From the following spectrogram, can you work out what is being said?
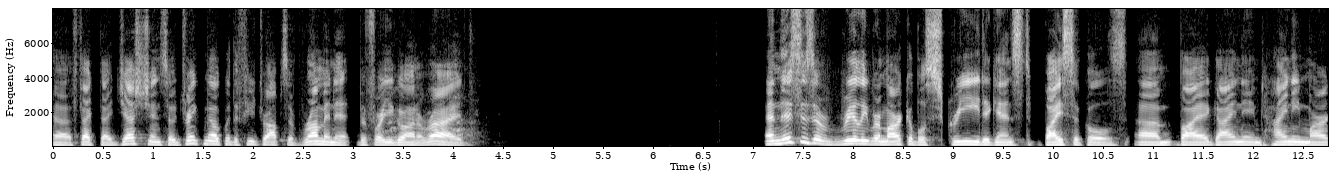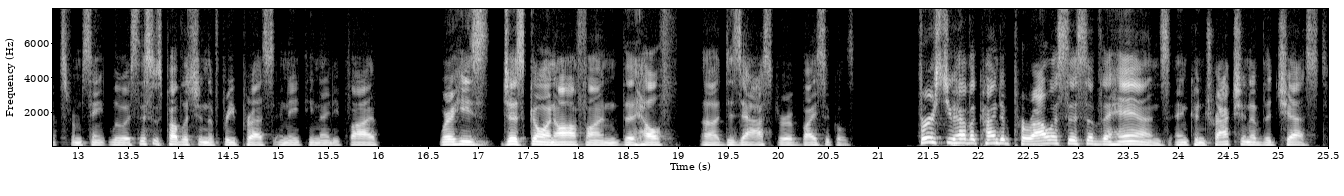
uh, affect digestion. So drink milk with a few drops of rum in it before you go on a ride. And this is a really remarkable screed against bicycles um, by a guy named Heine Marks from St. Louis. This was published in the Free Press in 1895, where he's just going off on the health uh, disaster of bicycles. First, you have a kind of paralysis of the hands and contraction of the chest.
